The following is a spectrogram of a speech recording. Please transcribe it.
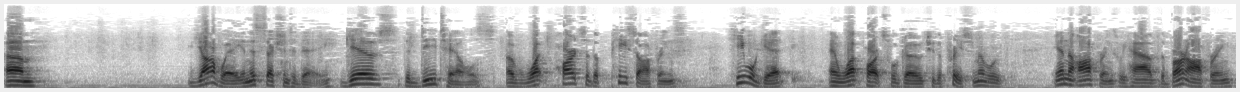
Um, Yahweh, in this section today, gives the details of what parts of the peace offerings he will get and what parts will go to the priest. Remember, in the offerings, we have the burnt offering,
